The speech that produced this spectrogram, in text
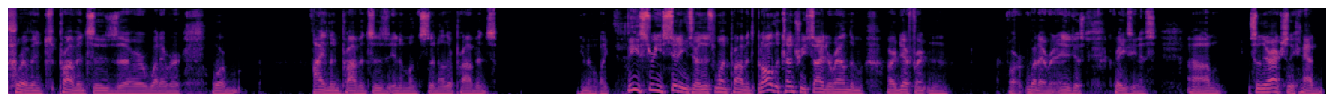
province provinces or whatever, or island provinces in amongst another province. You know, like these three cities are this one province, but all the countryside around them are different and or whatever. And it's just craziness. Um, so they're actually had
